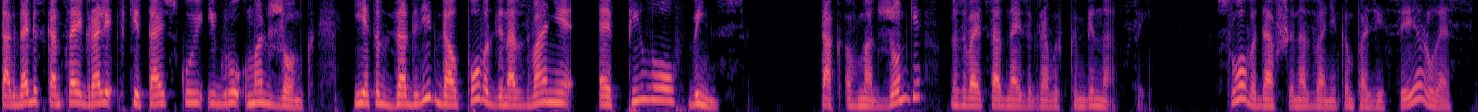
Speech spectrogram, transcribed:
тогда без конца играли в китайскую игру «Маджонг», и этот задвиг дал повод для названия «A Pillow of Wings» Так в маджонге называется одна из игровых комбинаций. Слово, давшее название композиции «airless»,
